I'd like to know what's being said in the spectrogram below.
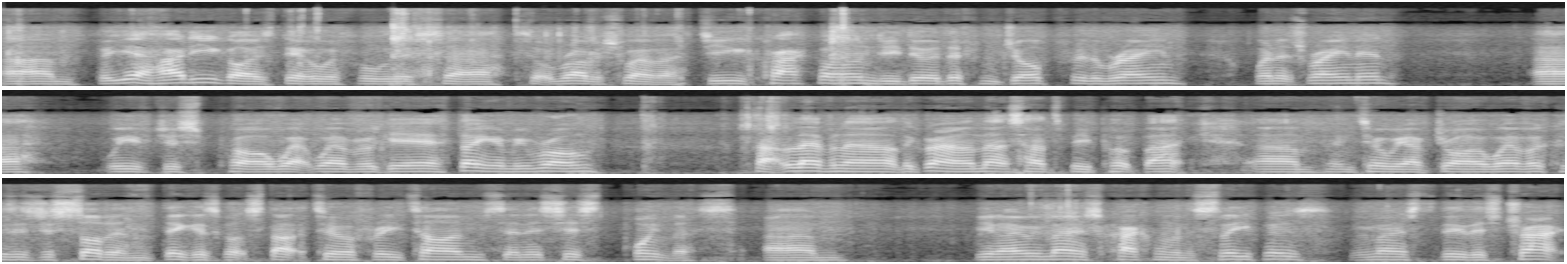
Um, but yeah, how do you guys deal with all this uh, sort of rubbish weather? Do you crack on? Do you do a different job through the rain when it's raining? Uh, we've just put our wet weather gear. Don't get me wrong, that leveling out of the ground, that's had to be put back um, until we have dry weather because it's just sodden. Diggers got stuck two or three times and it's just pointless. Um, you know, we managed to crack on with the sleepers. We managed to do this track.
